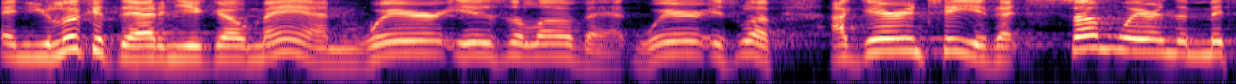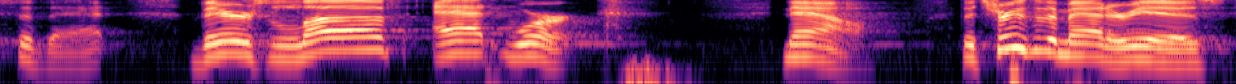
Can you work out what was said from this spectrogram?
And you look at that and you go, man, where is the love at? Where is love? I guarantee you that somewhere in the midst of that, there's love at work. Now, the truth of the matter is,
